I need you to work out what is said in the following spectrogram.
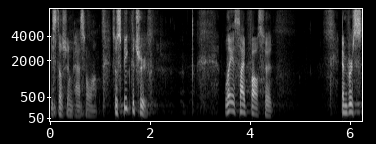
you still shouldn't pass it along. So speak the truth. Lay aside falsehood. In verse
